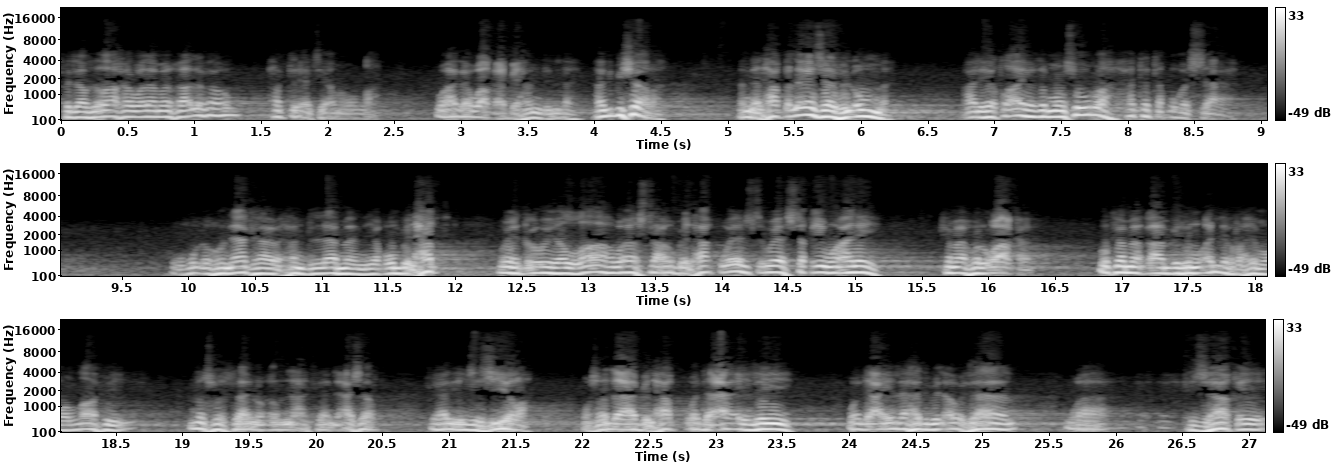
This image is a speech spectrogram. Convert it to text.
في اللفظ الآخر ولا من خالفهم حتى يأتي أمر الله. وهذا واقع بحمد الله. هذه بشارة أن الحق لا يزال في الأمة. عليه طائفة منصورة حتى تقوم الساعة. وهناك الحمد لله من يقوم بالحق ويدعو إلى الله ويصدع بالحق ويستقيم عليه كما هو الواقع. وكما قام به المؤلف رحمه الله في النصف الثاني من القرن الثاني عشر في هذه الجزيرة وصدع بالحق ودعا إليه ودعا إلى هدم الأوثان وإزهاق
